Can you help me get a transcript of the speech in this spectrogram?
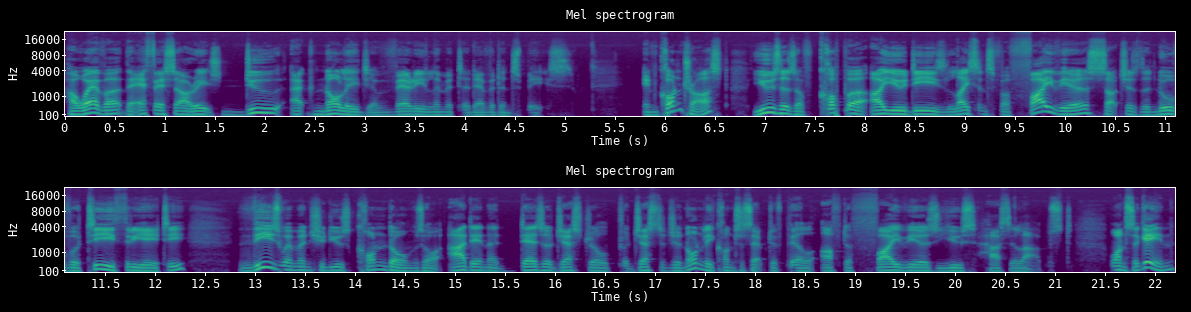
However, the FSRH do acknowledge a very limited evidence base. In contrast, users of copper IUDs licensed for five years, such as the Nova T380, these women should use condoms or add in a desogestrel progestogen only contraceptive pill after five years' use has elapsed. Once again,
